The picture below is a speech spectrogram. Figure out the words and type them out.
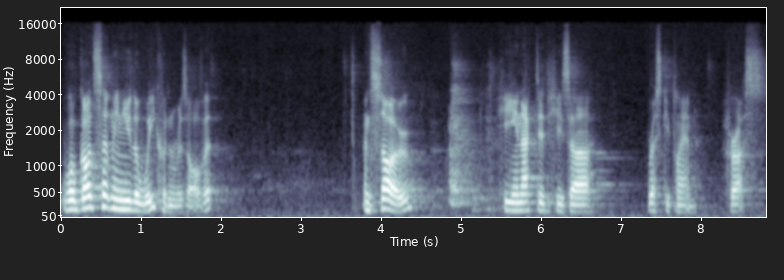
Well, God certainly knew that we couldn't resolve it. And so, he enacted his uh, rescue plan for us.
